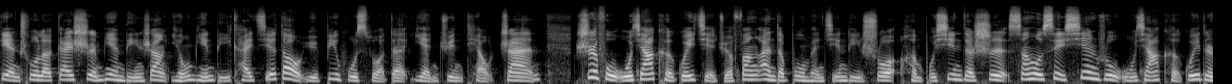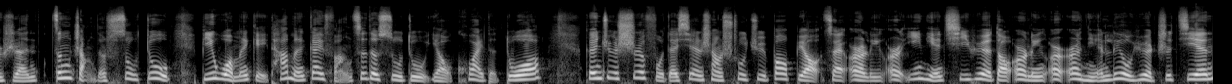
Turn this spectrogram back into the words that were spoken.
点出了该市面临让游民离开街道与庇护所的严峻挑战。市府无家可归解决方案的部门经理说：“很不幸的是，三后岁陷入无家可归的人增长的速度，比我们给他们盖房子的速度要快得多。”根据市府的线上数据报表，在二零二一年七月到二零二二年六月之间，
